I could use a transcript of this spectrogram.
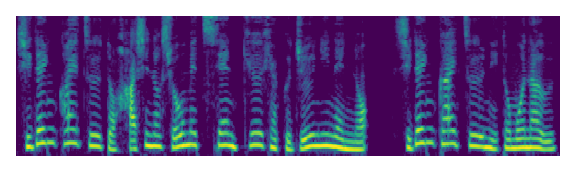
市電開通と橋の消滅1912年の市電開通に伴う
